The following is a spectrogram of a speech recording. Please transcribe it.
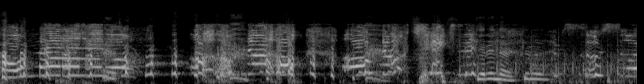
Oh, oh no! Oh no! Oh no, Jason! Get in there! Get in! I'm so sorry.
